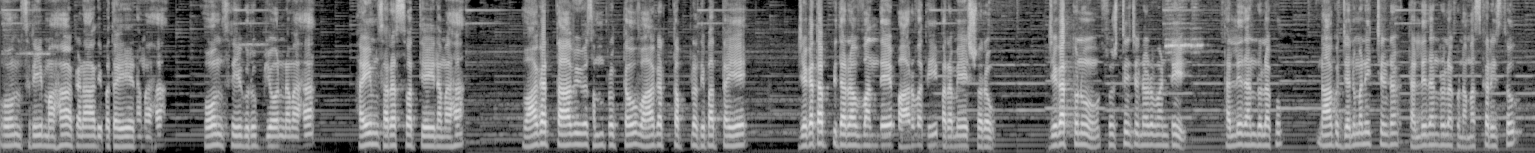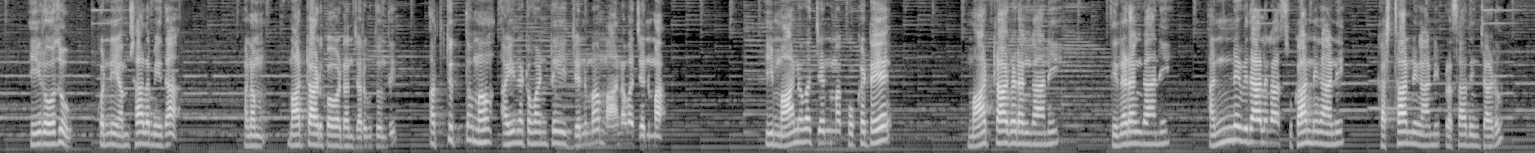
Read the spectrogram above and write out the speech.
ఓం శ్రీ మహాగణాధిపతయే నమ. ఓం శ్రీ గురుభ్యో నమ. ఐం సరస్వత్యై నమ. వాగర్తావివ సంపృక్తౌ వాగర్త ప్రతిపత్తయే. జగతపితరవ్ వందే పార్వతీ పరమేశ్వరవు జగత్తును సృష్టించినటువంటి తల్లిదండ్రులకు నాకు జన్మనిచ్చిన తల్లిదండ్రులకు నమస్కరిస్తూ ఈరోజు కొన్ని అంశాల మీద మనం మాట్లాడుకోవడం జరుగుతుంది. అత్యుత్తమ అయినటువంటి జన్మ మానవ జన్మ. ఈ మానవ జన్మకొకటే మాట్లాడడం కానీ తినడం కానీ అన్ని విధాలుగా సుఖాన్ని కానీ కష్టాన్ని కానీ ప్రసాదించాడు.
